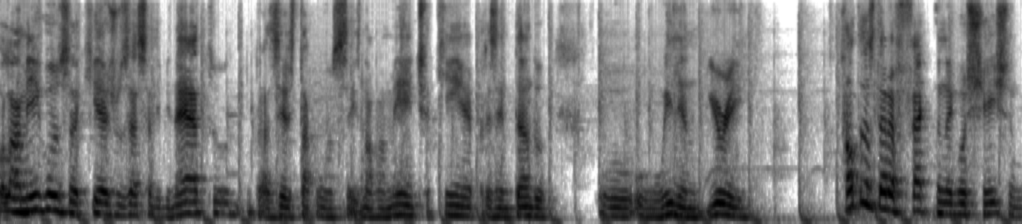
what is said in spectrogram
Olá, amigos. Aqui é José Salibi Neto. Um prazer estar com vocês novamente aqui apresentando o, o William Ury. How does that affect the negotiation?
